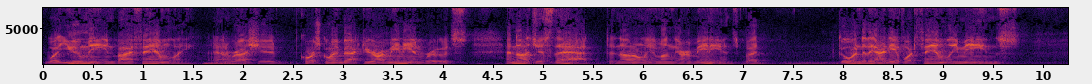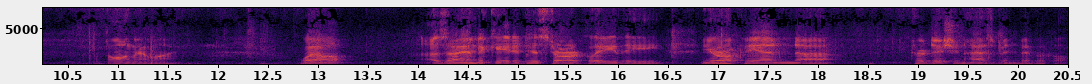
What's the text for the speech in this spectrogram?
what you mean by family. Yeah. And Russia, of course, going back to your Armenian roots, and not just that, not only among the Armenians, but go into the idea of what family means along that line. Well, as I indicated, historically, the European uh, tradition has been biblical.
